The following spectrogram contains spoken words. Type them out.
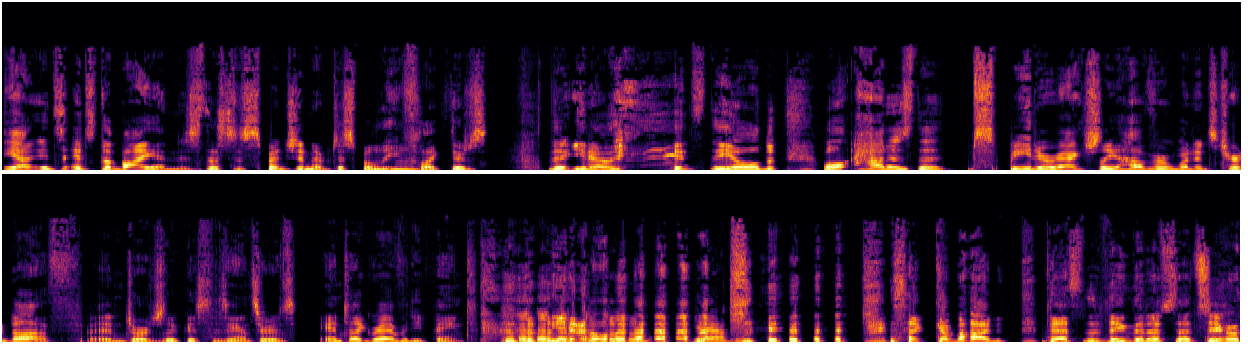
yeah. It's it's the buy-in. It's the suspension of disbelief. Mhm. Like there's the you know, it's the old. Well, how does the speeder actually hover when it's turned off? And George Lucas's answer is anti gravity paint. you know, Yeah. it's like come on, that's the thing that upsets you.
